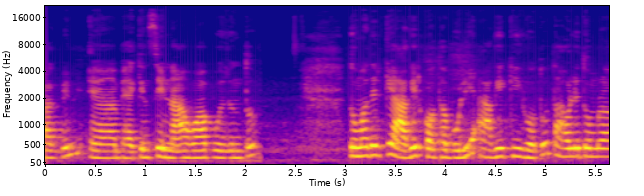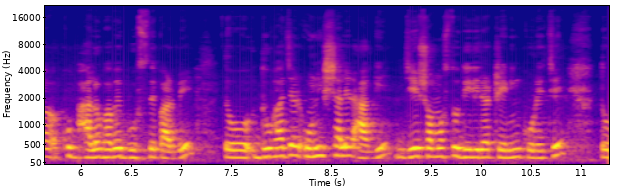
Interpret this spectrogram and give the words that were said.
রাখবেন ভ্যাকেন্সি না হওয়া পর্যন্ত। তোমাদেরকে আগের কথা বলি, আগে কি হতো, তাহলে তোমরা খুব ভালোভাবে বুঝতে পারবে। তো দু হাজার উনিশ সালের আগে যে সমস্ত দিদিরা ট্রেনিং করেছে, তো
